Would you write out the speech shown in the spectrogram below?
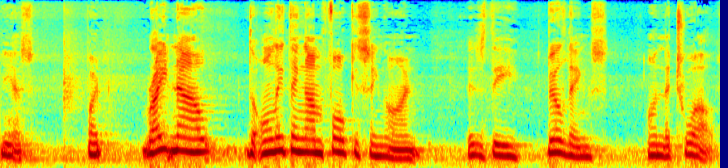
Yes. But right now, the only thing I'm focusing on is the buildings on the 12.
